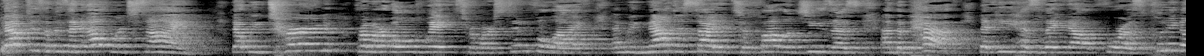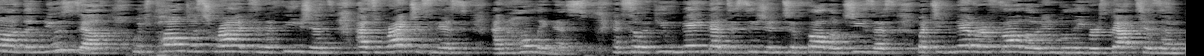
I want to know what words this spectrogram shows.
Baptism is an outward sign that we've turned from our old ways, from our sinful life, and we've now decided to follow Jesus and the path that he has laid out for us, putting on the new self, which Paul describes in Ephesians as righteousness and holiness. And so if you've made that decision to follow Jesus, but you've never followed in believer's baptism,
